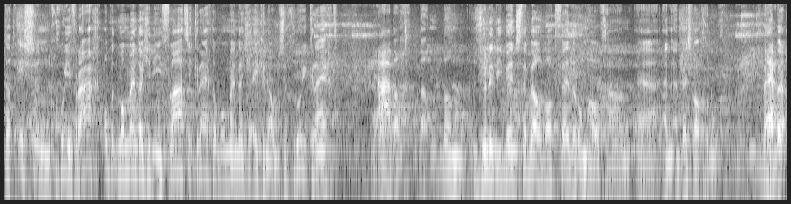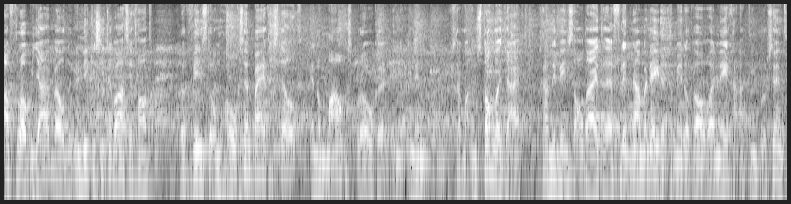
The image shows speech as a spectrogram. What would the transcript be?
dat is een goede vraag. Op het moment dat je de inflatie krijgt, op het moment dat je economische groei krijgt, ja, dan, dan, dan zullen die winsten wel wat verder omhoog gaan. Uh, en, en, best wel genoeg. We ja. hebben afgelopen jaar wel de unieke situatie gehad dat winsten omhoog zijn bijgesteld. En normaal gesproken, in, in een, zeg maar, een standaardjaar, gaan die winsten altijd uh, flink naar beneden. Gemiddeld wel uh, 9 à 10 procent.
